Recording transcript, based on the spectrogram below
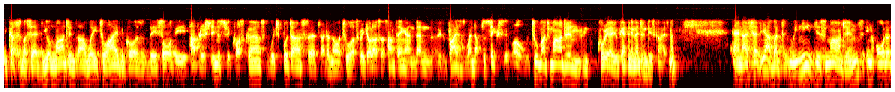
And customers said your margins are way too high because they saw the published industry cost curves, which put us at I don't know two or three dollars or something, and then the prices went up to six. Oh, too much margin in Korea. You can imagine these guys, no? And I said, yeah, but we need these margins in order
